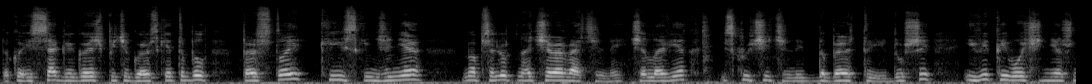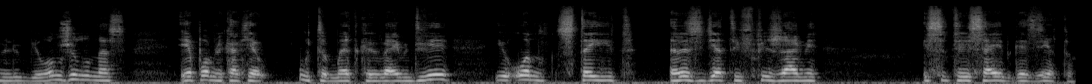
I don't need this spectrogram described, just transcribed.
такой Исаак Григорьевич Пятигорский. Это был простой киевский инженер, но абсолютно очаровательный человек, исключительной доброты и души. И Вика его очень нежно любил. Он жил у нас. Я помню, как я утром мы открываем дверь, и он стоит раздетый в пижаме и сотрясает газету,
